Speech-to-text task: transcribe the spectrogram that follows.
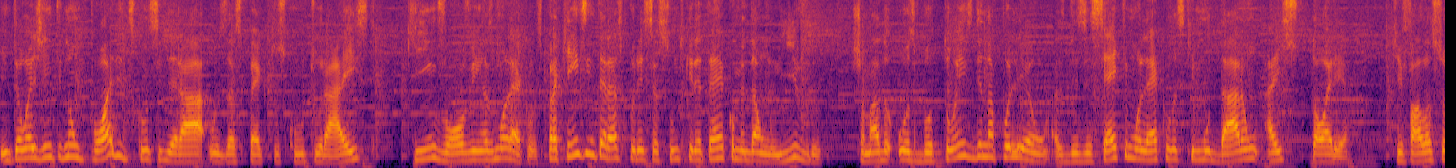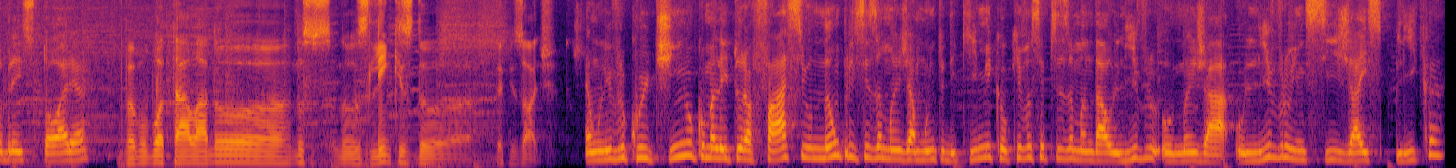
Então a gente não pode desconsiderar os aspectos culturais que envolvem as moléculas. Para quem se interessa por esse assunto, queria até recomendar um livro chamado Os Botões de Napoleão, as 17 moléculas que mudaram a história, que fala sobre a história. Vamos botar lá no, nos, nos links do, do episódio. É um livro curtinho, com uma leitura fácil, não precisa manjar muito de química. O que você precisa mandar o livro, ou manjar, o livro em si já explica.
